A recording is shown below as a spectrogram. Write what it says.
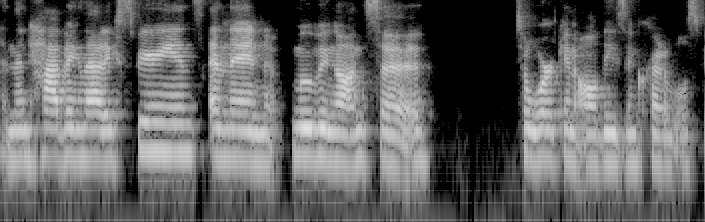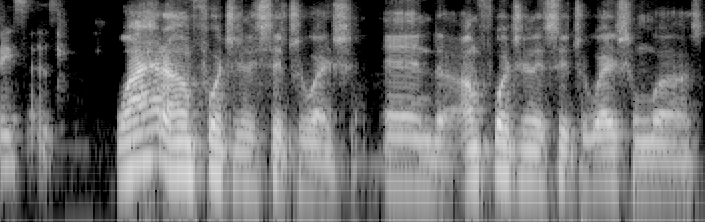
and then having that experience and then moving on to to work in all these incredible spaces. Well i had an unfortunate situation and the unfortunate situation was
